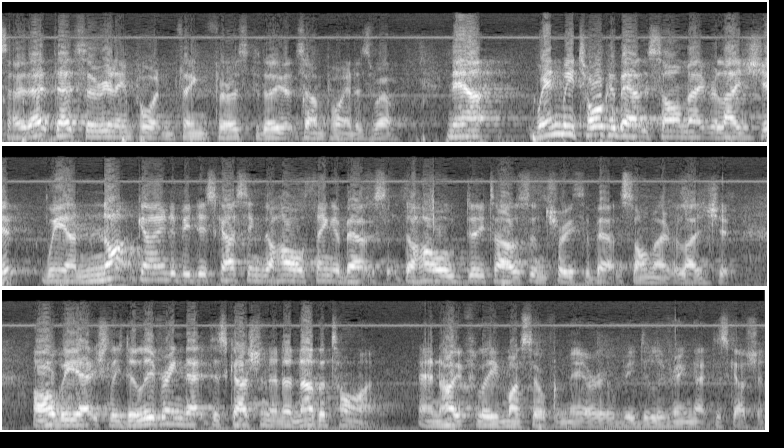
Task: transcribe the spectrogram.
so that, that's a really important thing for us to do at some point as well. Now, when we talk about the soulmate relationship, we are not going to be discussing the whole thing about the whole details and truth about the soulmate relationship. I'll be actually delivering that discussion at another time, and hopefully myself and Mary will be delivering that discussion.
